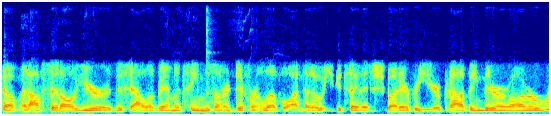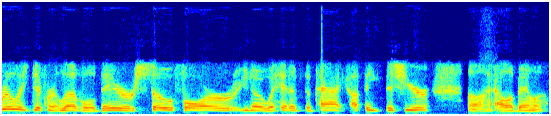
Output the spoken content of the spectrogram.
No, and I've said all year this Alabama team is on a different level. I know you could say that just about every year, but I think they're on a really different level. They are so far, you know, ahead of the pack. I think this year, uh, Alabama.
